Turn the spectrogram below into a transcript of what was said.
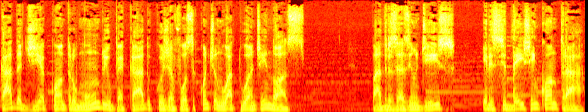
cada dia contra o mundo e o pecado cuja força continua atuante em nós. Padre Zezinho diz: ele se deixa encontrar,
